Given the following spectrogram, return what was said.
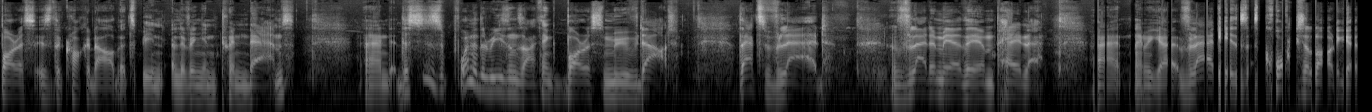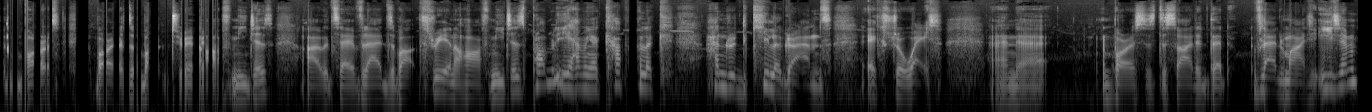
Boris is the crocodile that's been living in Twin Dams. And this is one of the reasons I think Boris moved out. That's Vlad, Vladimir the Impaler. Uh, there we go. Vlad is quite a lot bigger than Boris. Boris is about two and a half meters. I would say Vlad's about three and a half meters, probably having a couple of hundred kilograms extra weight. And uh, Boris has decided that Vlad might eat him,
